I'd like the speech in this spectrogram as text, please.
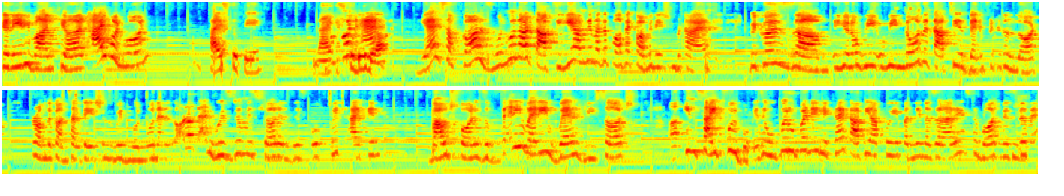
Ganeriwal here hi Munmun Hi Stuti. Nice to be here. Yes, of course. Munmun और तापसी ये हमने मतलब perfect combination बिठाया है because um, you know we we know that Tapsi has benefited a lot from the consultations with Munmun and a lot of that wisdom is here in this book which I can vouch for is a very very well researched uh, insightful book ऐसे ऊपर ऊपर नहीं लिखा है काफ़ी आपको ये पन्ने नज़र आ रहे हैं इसमें बहुत wisdom है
